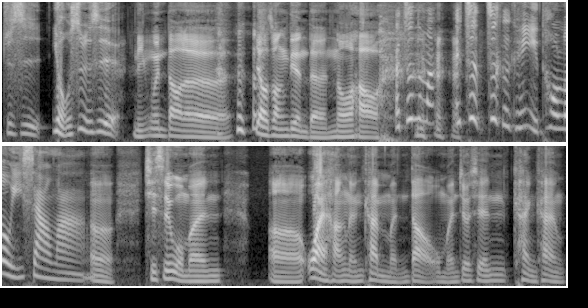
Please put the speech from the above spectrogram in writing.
就是有是不是您问到了药妆店的 know how。啊？真的吗？哎，这这个可以透露一下吗？嗯，其实我们呃外行人看门道，我们就先看看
